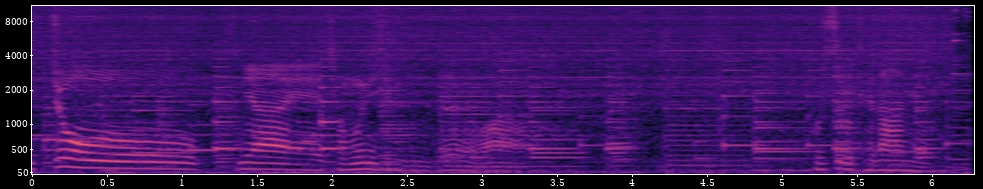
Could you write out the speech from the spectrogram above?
이쪽 분야의 전문이신 분들은 와. 볼수록 대단하네요.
